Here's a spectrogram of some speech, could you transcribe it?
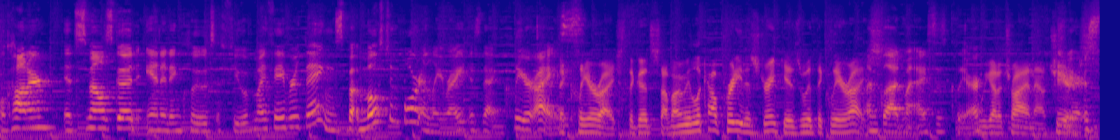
Well, Connor, it smells good and it includes a few of my favorite things. But most importantly, right, is that clear ice. The clear ice, the good stuff. I mean, look how pretty this drink is with the clear ice. I'm glad my ice is clear. We gotta try it now. Cheers.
